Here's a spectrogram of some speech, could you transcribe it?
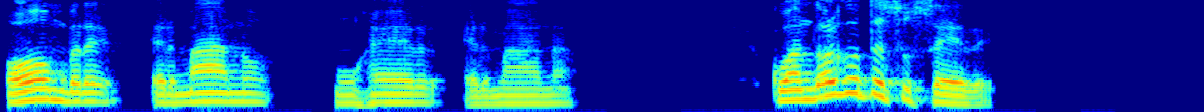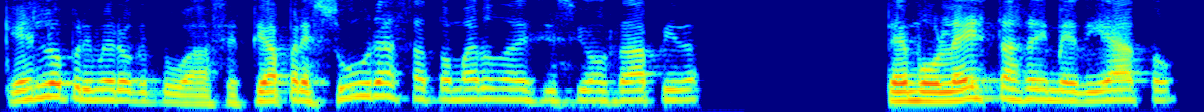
hombre, hermano, mujer, hermana, Cuando algo te sucede, ¿qué es lo primero que tú haces? ¿Te apresuras a tomar una decisión rápida? ¿Te molestas de inmediato?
